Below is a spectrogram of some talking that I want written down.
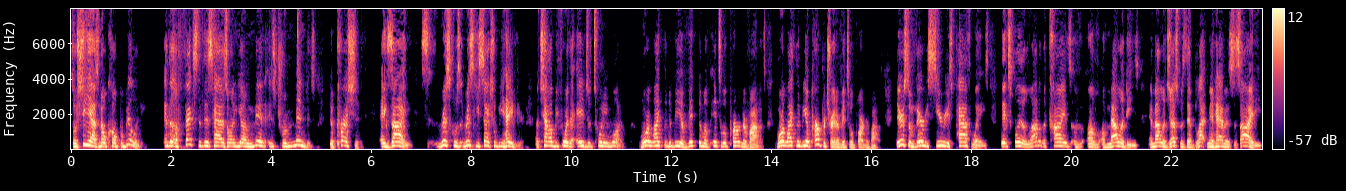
So she has no culpability. And the effects that this has on young men is tremendous depression, anxiety, risk, risky sexual behavior. A child before the age of 21, more likely to be a victim of intimate partner violence, more likely to be a perpetrator of intimate partner violence. There are some very serious pathways that explain a lot of the kinds of, of, of maladies and maladjustments that black men have in society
